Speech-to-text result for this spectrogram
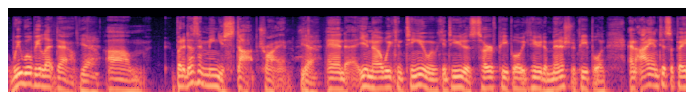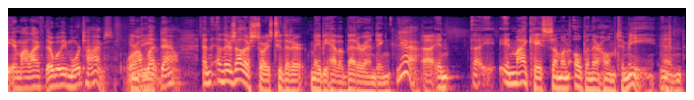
we will be let down. Yeah. Um, but it doesn't mean you stop trying. Yeah. And uh, you know, we continue. We continue to serve people. We continue to minister to people, and and I anticipate in my life there will be more times where I'm let down. And and there's other stories too that are maybe have a better ending. Yeah. Uh, in uh, in my case, someone opened their home to me Mm-hmm. and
